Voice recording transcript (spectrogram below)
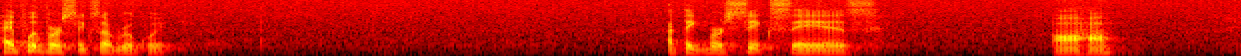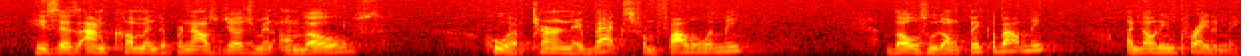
Hey, put verse 6 up real quick. I think verse 6 says, uh huh. He says, I'm coming to pronounce judgment on those who have turned their backs from following me, those who don't think about me, and don't even pray to me.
